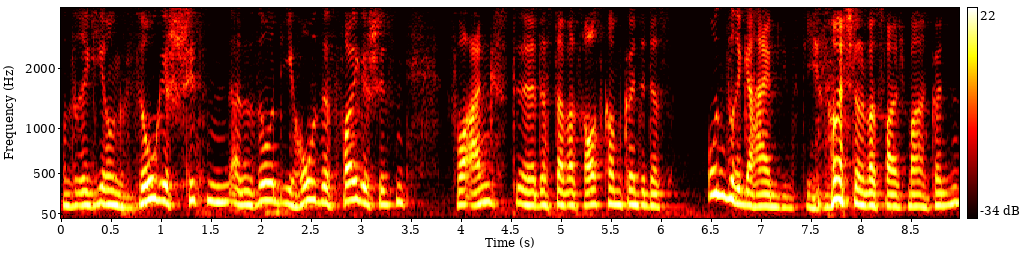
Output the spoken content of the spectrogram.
unsere Regierung so geschissen, also so die Hose vollgeschissen, vor Angst, äh, dass da was rauskommen könnte, dass unsere Geheimdienste hier in Deutschland was falsch machen könnten.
